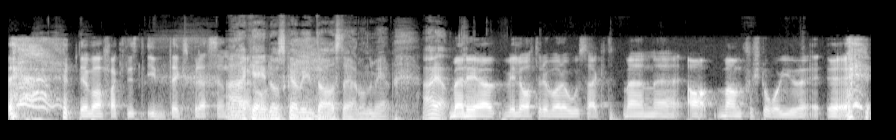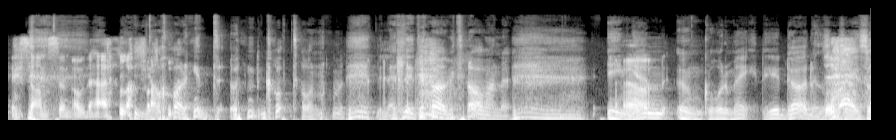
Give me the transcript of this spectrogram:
det var faktiskt inte Expressen ah, Okej, okay, då ska vi inte avslöja något mer. Ah, ja. Men det, vi låter det vara osagt. Men eh, ja, man förstår ju eh, essensen av det här i alla fall. Jag har inte undgått honom. Det lät lite högtravande. Ingen ja. undgår mig. Det är döden som säger så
